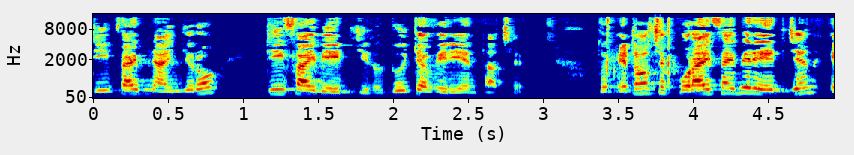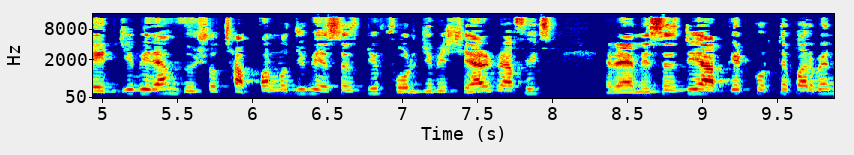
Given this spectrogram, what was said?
T five nine zero T five eight zero দুইটা ভেরিয়েন্ট আছে। তো এটা হচ্ছে কোরাই ফাইভ এর eight gen eight GB RAM দুইশো ছাপ্পান্ন GB SSD four GB share graphics RAM SSD upgrade করতে পারবেন।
